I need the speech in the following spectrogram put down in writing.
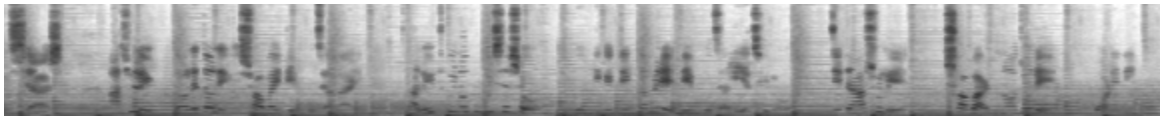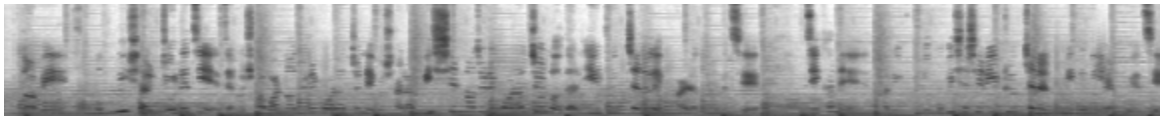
বিশ্বাস আসলে তলে তলে সবাই টেম্পো চালায়। হলিউড কুইন অপু বিশ্বাসও বুবলিকে টেক্কা মেরে টেম্পো চালিয়েছিল যেটা আসলে সবার নজরে পড়েনি। তবে বিশ্বাস জ্বলে দিয়ে যেন সবার নজরে পড়ার জন্য এবং সারা বিশ্বের নজরে পড়ার জন্য তার ইউটিউব চ্যানেলে ভাইরাল করেছে যেখানে খালি বিশ্বাসের ইউটিউব চ্যানেল মিলিয়নিয়ার হয়েছে,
